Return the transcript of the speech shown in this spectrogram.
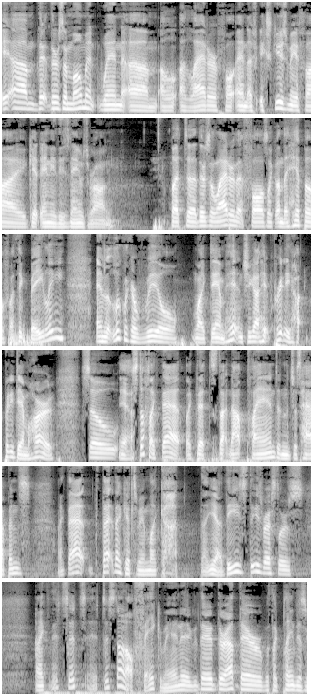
It, um, there, there's a moment when um, a, a ladder fall, and if, excuse me if I get any of these names wrong, but uh, there's a ladder that falls like on the hip of I think Bayley, and it looked like a real like damn hit, and she got hit pretty pretty damn hard. So Yeah. stuff like that, like that's not, not planned and it just happens, like that that that gets me. I'm like, God, yeah, these these wrestlers. Like it's it's it's not all fake, man. They're- They're out there with like playing this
